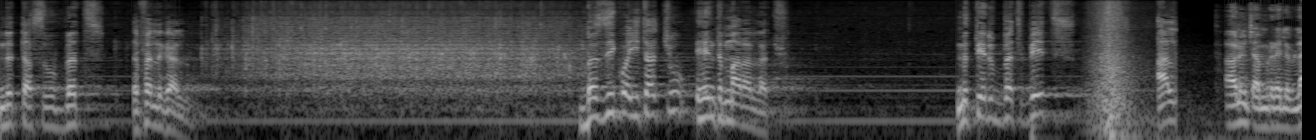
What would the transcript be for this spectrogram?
እንድታስቡበት እፈልጋለሁ። በዚህ ቆይታችሁ ይህን ትማራላችሁ። የምትሄዱበት ቤት አሁንም ጨምሬ ልብላ።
